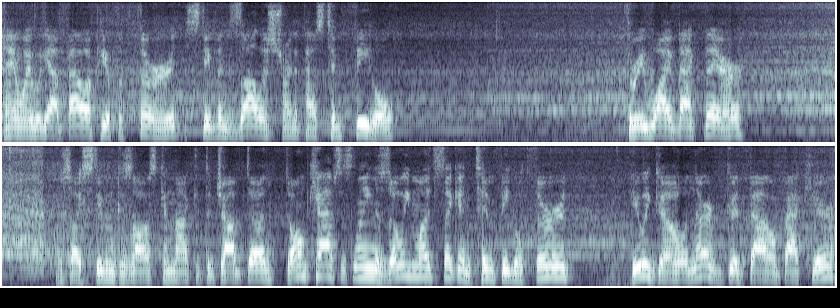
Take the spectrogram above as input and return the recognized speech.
Anyway, we got Bow up here for third. Stephen Gonzalez trying to pass Tim Fiegel. Three wide back there. Looks like Stephen Gonzalez cannot get the job done. Dome Capps is leading Zoe Mudd second, Tim Fiegel third. Here we go, another good battle back here.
